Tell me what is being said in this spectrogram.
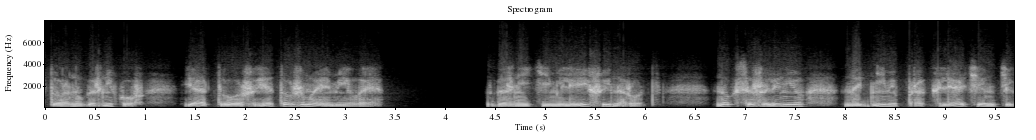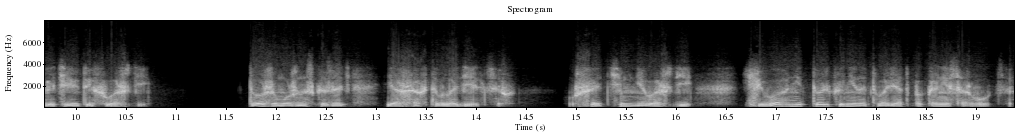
сторону горняков. Я тоже, я тоже, моя милая. Горняки — милейший народ, но, к сожалению, над ними проклятием тяготеют их вожди. Тоже можно сказать и о шахтовладельцах. Уж эти мне вожди, чего они только не натворят, пока не сорвутся.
